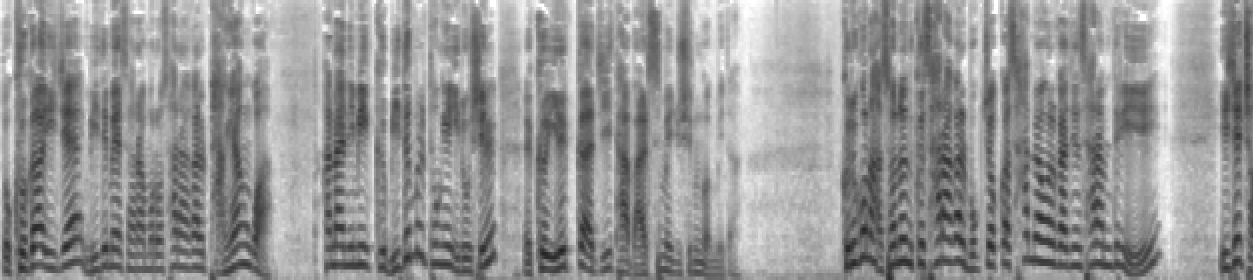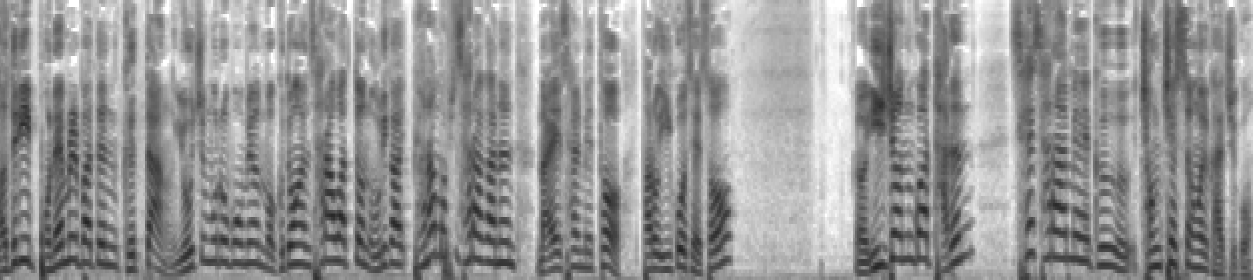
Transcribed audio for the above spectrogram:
또 그가 이제 믿음의 사람으로 살아갈 방향과 하나님이 그 믿음을 통해 이루실 그 일까지 다 말씀해 주시는 겁니다. 그리고 나서는 그 살아갈 목적과 사명을 가진 사람들이 이제 저들이 보냄을 받은 그 땅, 요즘으로 보면 뭐 그동안 살아왔던 우리가 변함없이 살아가는 나의 삶의 터, 바로 이곳에서 어, 이전과 다른 새 사람의 그 정체성을 가지고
